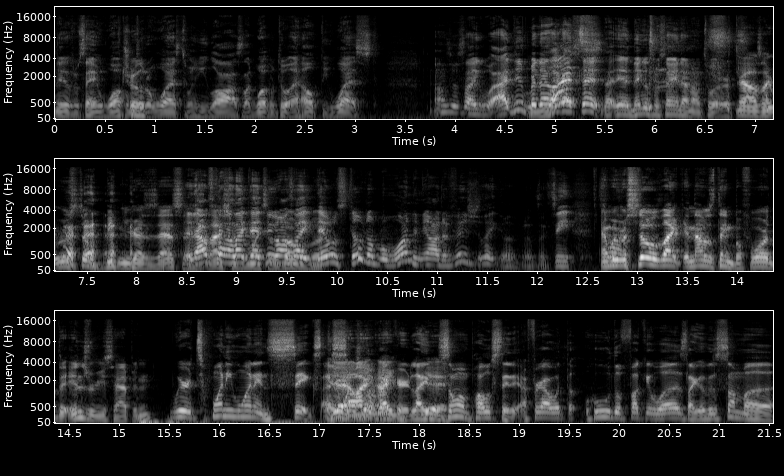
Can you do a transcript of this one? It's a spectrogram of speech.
Niggas were saying welcome to the West when he lost, like welcome to a healthy West. I was just like, well, I did, but then, like I What? said, yeah, niggas were saying that on Twitter. Yeah, I was like, we were still beating your guys' asses. And I was kind of like that went to too. I was like, but- they were still number one in y'all division. Like, was like, see, and we were still like, and that was the thing before the injuries happened. We were 21 and six. I Yeah, saw like- the record. Like, like, yeah. someone posted it. I forgot what the who the fuck it was. Like it was some uh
